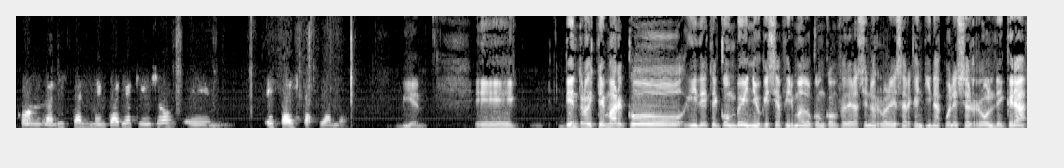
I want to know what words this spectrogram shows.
con la lista alimentaria que ellos eh, está escaseando. Bien. Eh, dentro de este marco y de este convenio que se ha firmado con Confederaciones Rurales Argentinas, ¿cuál es el rol de CRA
